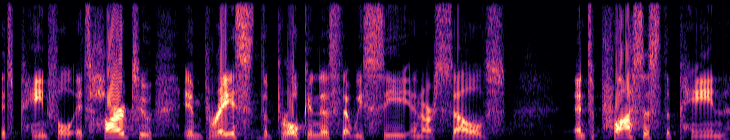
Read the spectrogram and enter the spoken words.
It's painful. It's hard to embrace the brokenness that we see in ourselves and to process the pain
